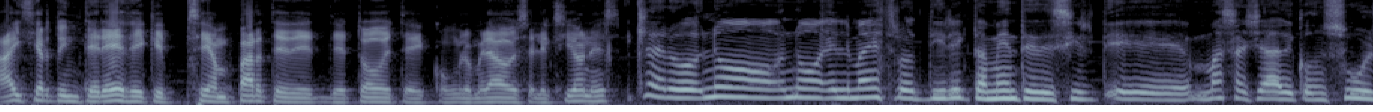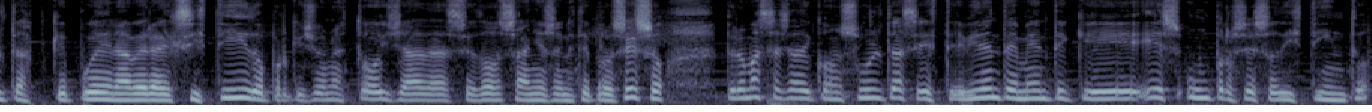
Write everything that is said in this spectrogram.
¿Hay cierto interés de que sean parte de, todo este conglomerado de selecciones? Claro, no, no, el maestro directamente decir, eh, más allá de consultas que pueden haber existido, porque yo no estoy ya de hace dos años en este proceso, pero más allá de consultas, este, evidentemente que es un proceso distinto,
